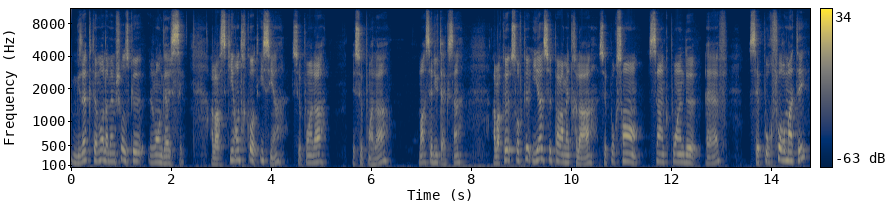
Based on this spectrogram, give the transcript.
exactement la même chose que le langage C. Alors ce qui entre côte ici, hein, ce point-là et ce point-là, c'est du texte. Hein. Alors que, sauf qu'il y a ce paramètre-là, ce pourcent 5.2f, c'est pour formater,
